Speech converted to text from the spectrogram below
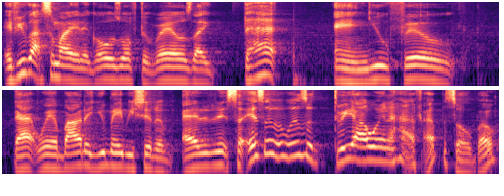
if you got somebody that goes off the rails like that and you feel that way about it, you maybe should have edited. So it's a it was a 3 hour and a half episode, bro.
